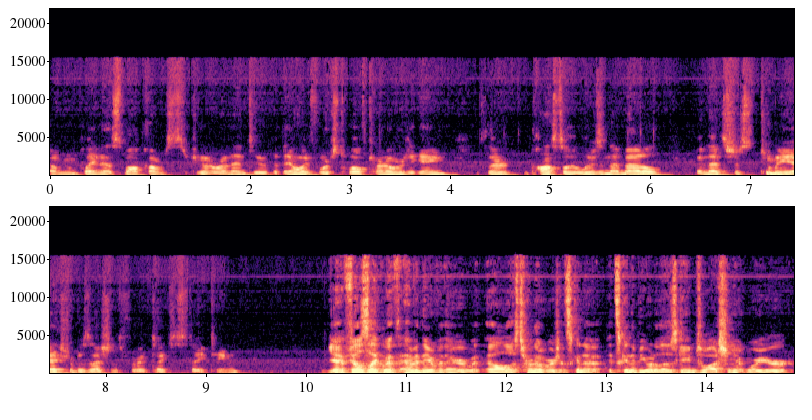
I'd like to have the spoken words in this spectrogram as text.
I mean playing in a small conference that you're going to run into. But they only force 12 turnovers a game, so they're constantly losing that battle, and that's just too many extra possessions for a Texas State team. Yeah, it feels like with having over there with all those turnovers, it's gonna it's gonna be one of those games watching it where you're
